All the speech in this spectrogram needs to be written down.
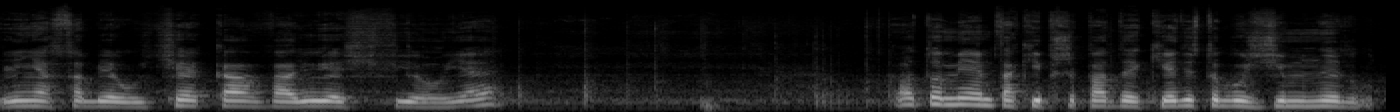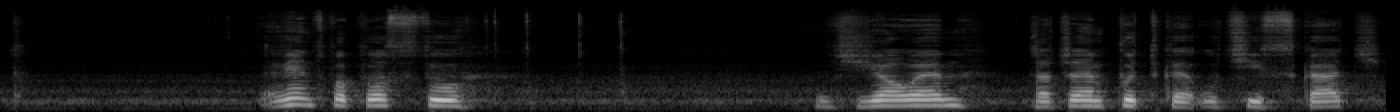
Linia sobie ucieka, wariuje, świruje. Oto miałem taki przypadek kiedyś, to był zimny lód. Więc po prostu wziąłem, zacząłem płytkę uciskać,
